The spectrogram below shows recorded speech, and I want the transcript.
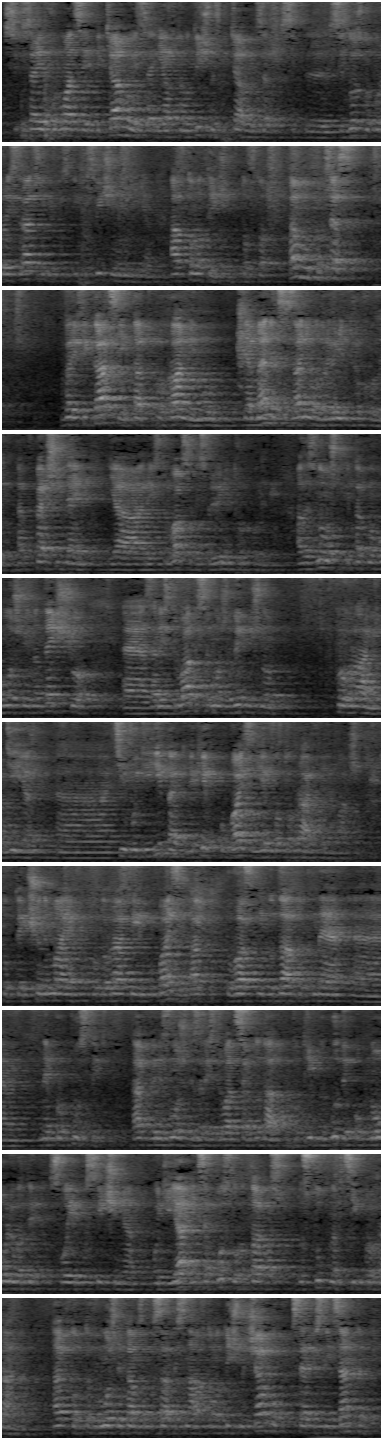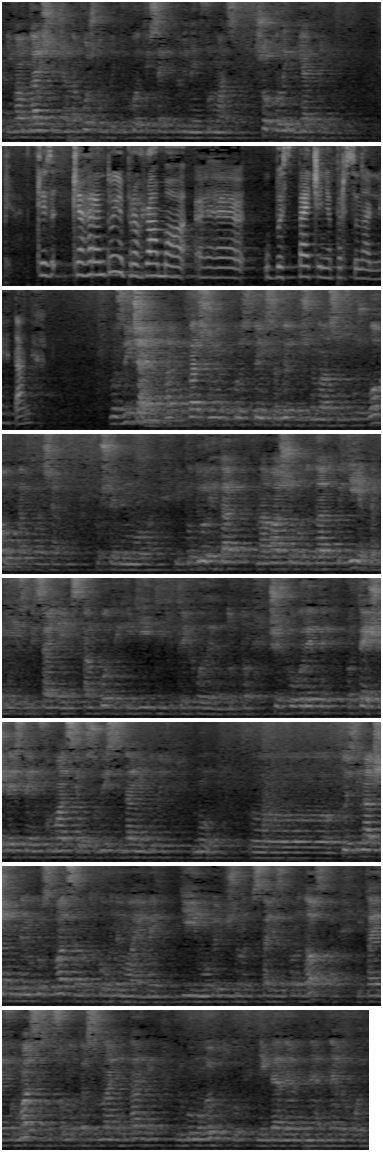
Вся інформація підтягується і автоматично підтягується всі- е, свідоцтво про реєстрацію і посвідчення водія. Автоматично. Тобто там був процес верифікації так в програмі. Ну для мене це зайняло в районі трьох хвилин. Так, в перший день я реєструвався десь в районі трьох хвилин. Але знову ж таки так наголошую на те, що е, зареєструватися може виключно в програмі дія е, ті водії, так, в яких по базі є фотографія ваша. Тобто, якщо немає фотографії по базі, так, то вас і додаток не, е, не пропустить. Так, ви не зможете зареєструватися в додатку. Потрібно буде обновлювати своє посвідчення водія, і ця послуга також доступна в цій програмі. Так, тобто ви можете там записатись на автоматичну чергу, сервісний центр, і вам далі вже на пошту буде приходити вся відповідна інформація, що коли і як прийти. Чи, чи гарантує програма е, убезпечення персональних даних? Ну, звичайно, так. По-перше, ми користуємося виключно нашим службовим так, планшетом, про що йде мова. І по-друге, так, на вашому додатку діє так діє спеціальний скан-код, який діє тільки 3 хвилини. Тобто, щось говорити про те, що десь та інформація, особисті дані будуть, ну, е, хтось інакше буде ними користуватися, але такого немає. Ми діємо виключно на підставі законодавства, і та інформація стосовно персональних даних в будь-якому випадку ніде не, не, не виходить.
